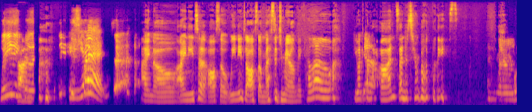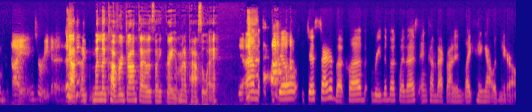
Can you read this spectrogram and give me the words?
waiting for this. Yes. I know. I need to also. We need to also message Meryl and be like, hello. Do you want to come back on? Send us your book, please. I'm literally dying to read it. Yeah. Like when the cover dropped, I was like, great. I'm gonna pass away. yeah. Um, Jill, just start a book club, read the book with us, and come back on and like hang out with Meryl.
